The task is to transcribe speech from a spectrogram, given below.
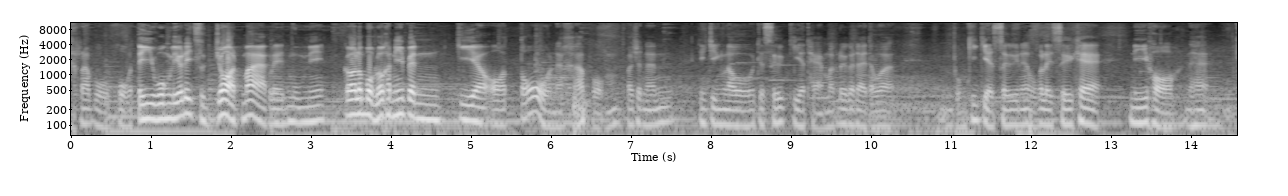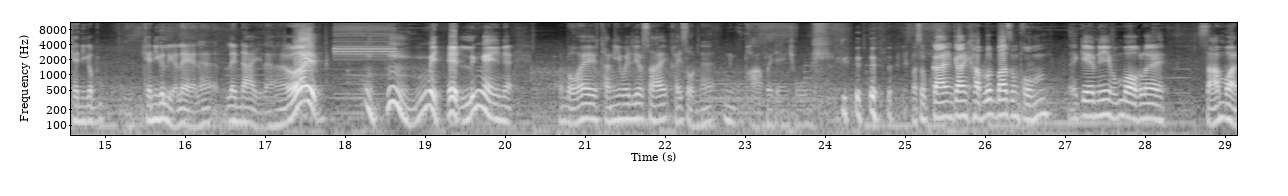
ครับโอ้โห ตีวงเลี้ยวได้สุดยอดมากเลยมุมนี้ ก็ระบบรถคันนี้เป็นเกียร์ออโต้นะครับผม เพราะฉะนั้น จริง ๆ เราจะซื้อเกียร์แถมมาด้วยก็ได้ แต่ว่าผมขี้เกียจซื้อนะผมก็เลยซื้อแค่นี้พอนะฮะแค่นี้ก็แค่นี้ก็เหลือแหล่แล้วเล่นได้อยู่แล้วเฮ้ยไม่เห็นหรือไงเนี่ย มันบอกให้ทางนี้ไว้เลี้ยวซ้ายใครสนนะนึกผ่าไฟแดงโชว์ประสบการณ์การขับรถบัสของผม ในเกมนี้ผมบอกเลย 3 วัน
